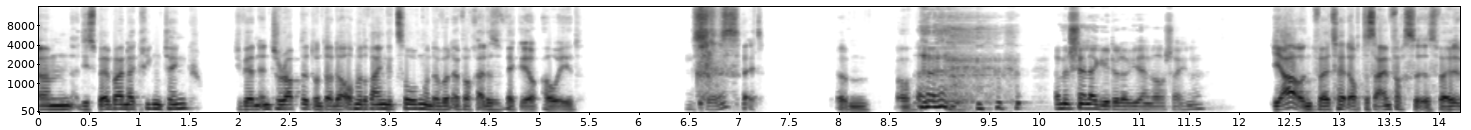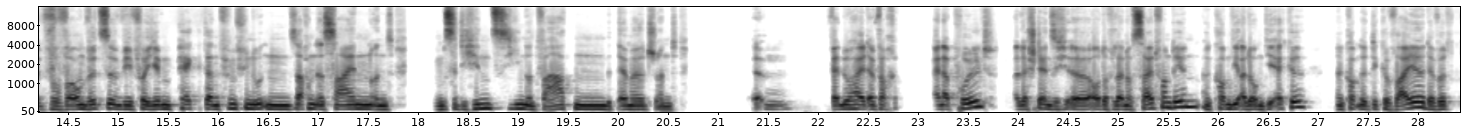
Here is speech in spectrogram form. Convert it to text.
ähm, die Spellbinder kriegen einen Tank. Die werden interrupted und dann da auch mit reingezogen und da wird einfach alles weg AOE'd. Okay. Das ist halt, ähm, ja. Damit es schneller geht oder wie einfach wahrscheinlich, ne? Ja, und weil es halt auch das Einfachste ist, weil warum würdest du irgendwie vor jedem Pack dann fünf Minuten Sachen assignen und musst du dich hinziehen und warten mit Damage und mhm. wenn du halt einfach einer pullt, alle stellen sich äh, out of line of sight von denen, dann kommen die alle um die Ecke, dann kommt eine dicke Weihe, der wird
